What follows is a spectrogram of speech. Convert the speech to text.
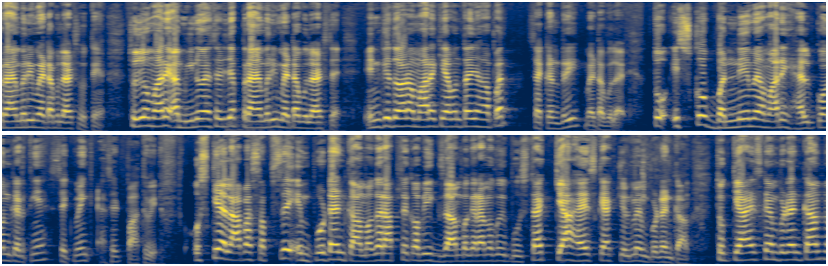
प्राइमरी मेटाबोलाइट्स होते हैं। तो जो हमारे अमीनो एसिड या प्राइमरी मेटाबोलाइट्स हैं, इनके द्वारा हमारा क्या बनता है यहाँ पर सेकेंडरी मेटाबोलाइट तो इसको बनने में हमारी हेल्प कौन करती है? सिक्विक एसिड पाथवे उसके अलावा सबसे इंपॉर्टेंट काम, अगर आपसे कभी एग्ज़ाम वगैरह में कोई पूछता है, क्या है इसका एक्चुअल में इंपॉर्टेंट काम? तो क्या है इसका इंपॉर्टेंट काम?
